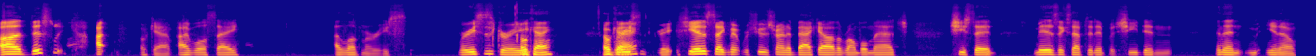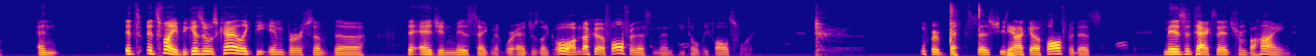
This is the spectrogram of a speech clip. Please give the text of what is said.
Uh, this week, I okay, I, I will say, I love Maryse. Maryse is great. Okay, okay. Maryse is great. She had a segment where she was trying to back out of the Rumble match. She said Miz accepted it, but she didn't. And then you know, and it's it's funny because it was kind of like the inverse of the the Edge and Miz segment where Edge was like, "Oh, I'm not gonna fall for this," and then he totally falls for it. where Beth says she's Yeah. not gonna fall for this. Miz attacks Edge from behind.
